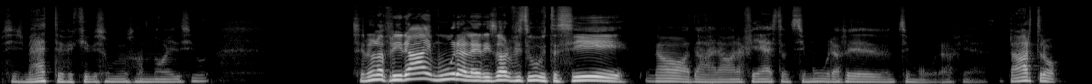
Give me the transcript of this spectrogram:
Si smette perché vi sono venuto a noia di sicuro. Se non aprirai, mura le risolvi tutte, sì. No, dai, no, una finestra non si mura, non si mura la finestra. Tra l'altro,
